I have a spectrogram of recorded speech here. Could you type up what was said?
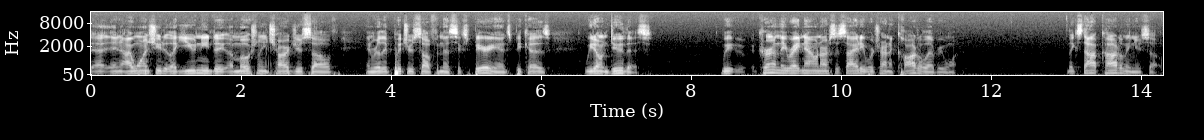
Uh, and i want you to like you need to emotionally charge yourself and really put yourself in this experience because we don't do this we currently right now in our society we're trying to coddle everyone like stop coddling yourself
